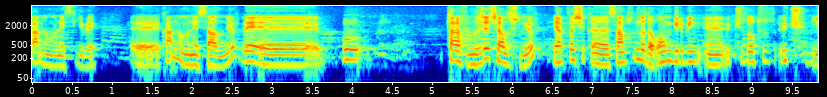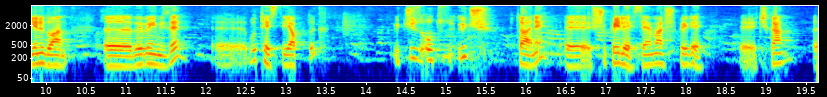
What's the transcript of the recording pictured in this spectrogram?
kan numunesi gibi e, kan numunesi alınıyor ve e, bu tarafımızca çalışılıyor. Yaklaşık e, Samsun'da da 11.333 yeni doğan e, bebeğimize e, bu testi yaptık. 333 tane e, şüpheli, SMA şüpheli e, çıkan e,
